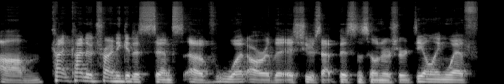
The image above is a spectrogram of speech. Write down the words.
um, kind kind of trying to get a sense of what are the issues that business owners are dealing with,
